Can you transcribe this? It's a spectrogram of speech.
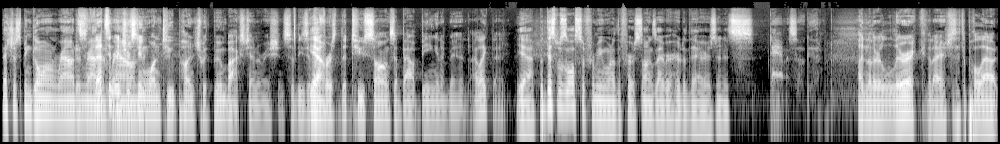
That's just been going round and round. That's and an round. interesting one-two punch with Boombox Generation. So these are Yeah. the first, the two songs about being in a band. I like that. Yeah, but this was also for me one of the first songs I ever heard of theirs, and it's damn, it's so good. Another lyric that I just had to pull out:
